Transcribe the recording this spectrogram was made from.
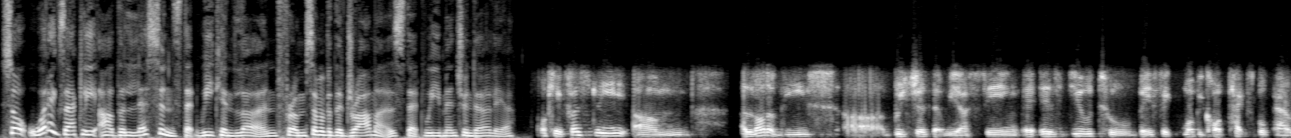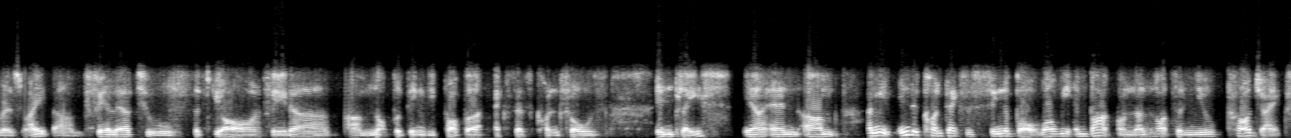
So what exactly are the lessons that we can learn from some of the dramas that we mentioned earlier? Okay, firstly, um, a lot of these uh, breaches that we are seeing is due to basic what we call textbook errors, right? Um, failure to secure data, um, not putting the proper access controls in place. Yeah, and um, I mean, in the context of Singapore, while we embark on lots of new projects,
